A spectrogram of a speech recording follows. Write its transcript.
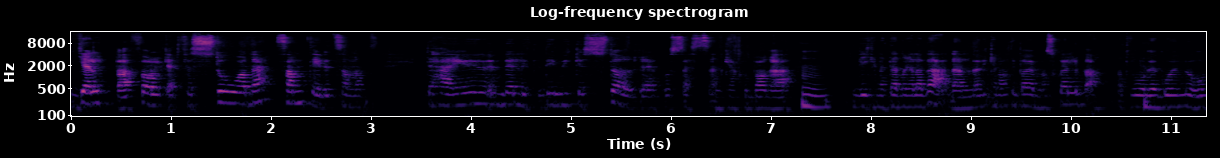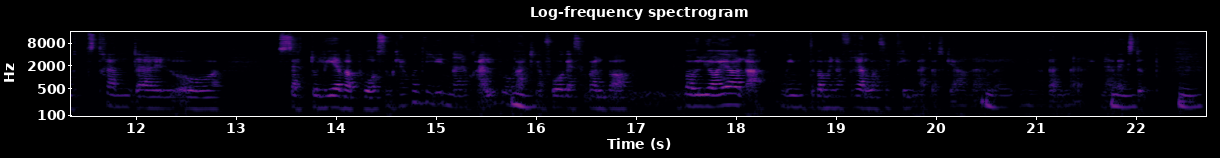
hjälpa folk att förstå det samtidigt som att det här är ju en väldigt, det är mycket större process än kanske bara Mm. vi kan inte ändra hela världen men vi kan alltid börja med oss själva. Att våga gå emot trender och sätt att leva på som kanske inte gynnar en själv och verkligen fråga sig själv vad, vad vill jag göra? Och inte vad mina föräldrar sagt till mig att jag ska göra eller mina vänner när jag växte upp. Mm.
